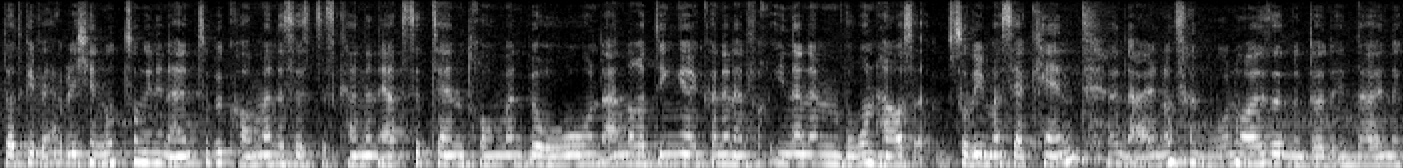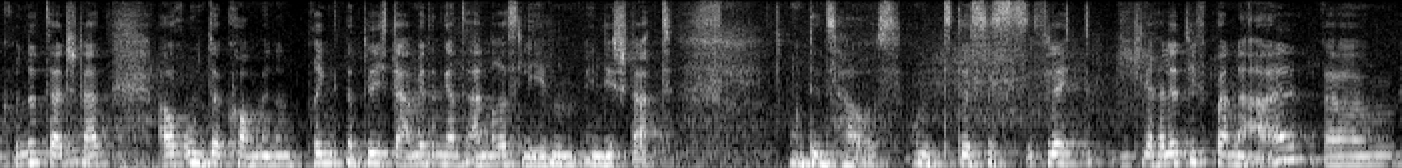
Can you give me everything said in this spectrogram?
dort gewerbliche Nutzungen hineinzubekommen. Das heißt, das kann ein Ärztezentrum, ein Büro und andere Dinge können einfach in einem Wohnhaus, so wie man es ja kennt, in allen unseren Wohnhäusern und dort in der, in der Gründerzeitstadt, auch unterkommen und bringt natürlich damit ein ganz anderes Leben in die Stadt und ins Haus. Und das ist vielleicht relativ banal. Ähm,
